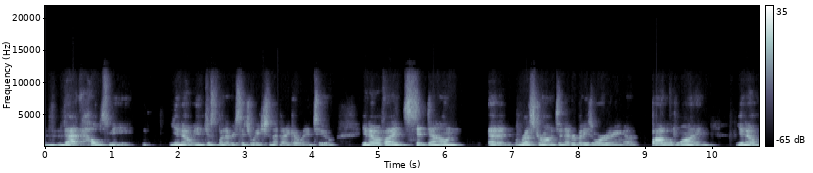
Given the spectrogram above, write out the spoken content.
that helps me you know in just about every situation that i go into. You know if i sit down at a restaurant and everybody's ordering a bottle of wine you know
